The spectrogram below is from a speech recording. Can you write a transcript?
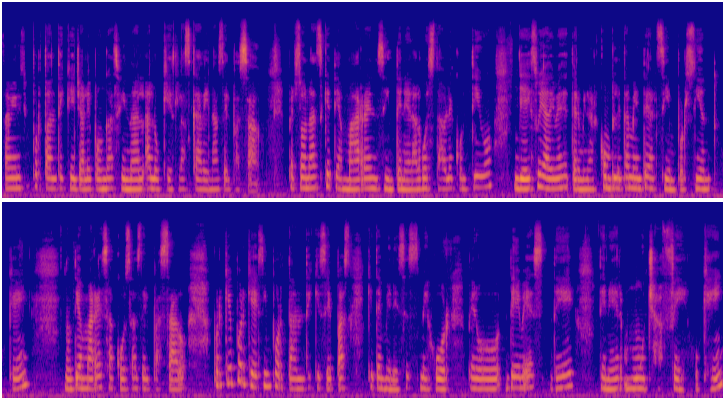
también es importante que ya le pongas final a lo que es las cadenas del pasado. Personas que te amarren sin tener algo estable contigo, y eso ya debe de terminar completamente al 100%, ¿ok? No te amarres a cosas del pasado. ¿Por qué? Porque es importante que sepas que te mereces mejor, pero debes de tener mucha fe, ¿ok?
